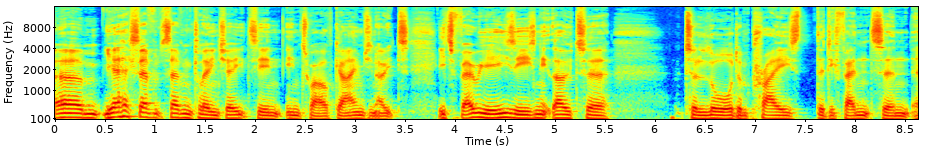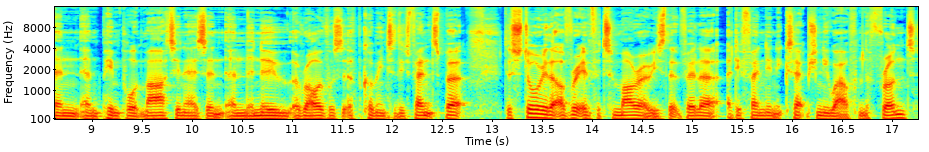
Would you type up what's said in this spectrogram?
um, yeah, seven seven clean sheets in in twelve games. You know, it's it's very easy, isn't it, though, to to laud and praise the defence and, and, and pinpoint Martinez and, and the new arrivals that have come into the defence. But the story that I've written for tomorrow is that Villa are defending exceptionally well from the front.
